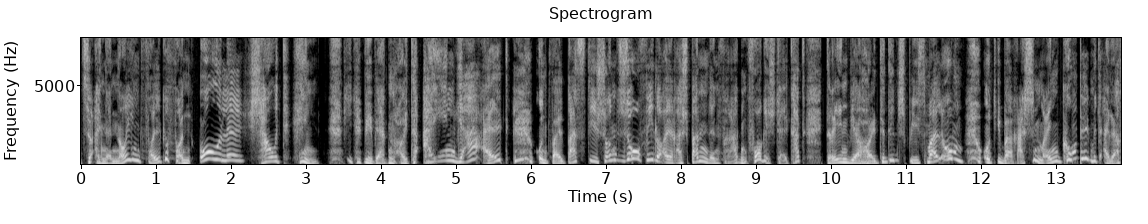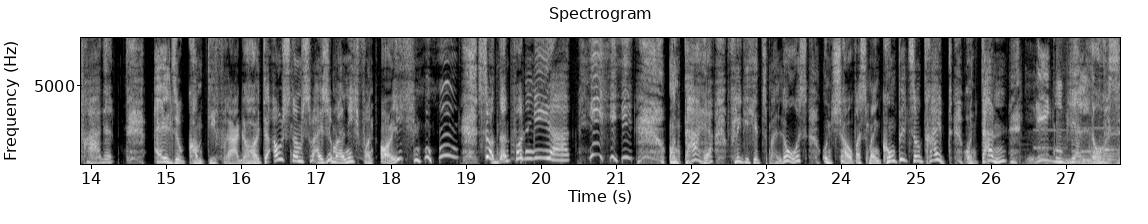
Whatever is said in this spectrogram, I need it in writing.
Willkommen zu einer neuen Folge von Ole schaut hin. Wir werden heute ein Jahr alt und weil Basti schon so viele eurer spannenden Fragen vorgestellt hat, drehen wir heute den Spieß mal um und überraschen meinen Kumpel mit einer Frage. Also kommt die Frage heute ausnahmsweise mal nicht von euch, sondern von mir. Und daher fliege ich jetzt mal los und schau, was mein Kumpel so treibt. Und dann legen wir los.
